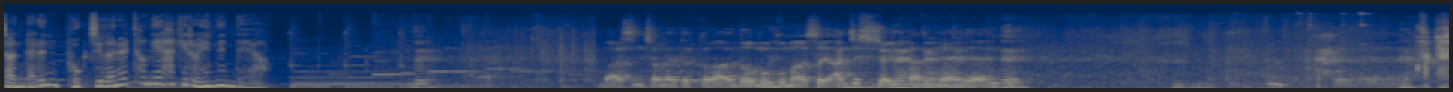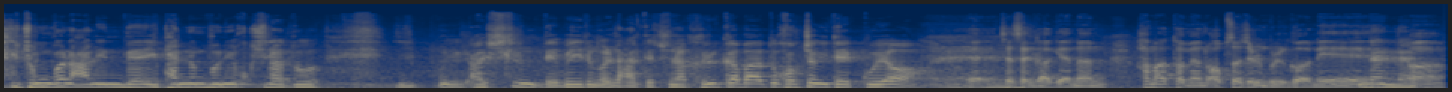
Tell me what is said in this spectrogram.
전달은 복지관을 통해 하기로 했는데요. 네. 말씀 전에 듣고 아, 너무 고마웠어요. 앉으시죠 일단. 네, 네, 예, 네, 예. 네. 그렇게 좋은 건 아닌데 이 받는 분이 혹시라도 이, 아 싫은데 왜 이런 걸 나한테 주나 그럴까봐도 걱정이 됐고요. 예, 제 생각에는 하마터면 없어질 물건이 네. 어,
